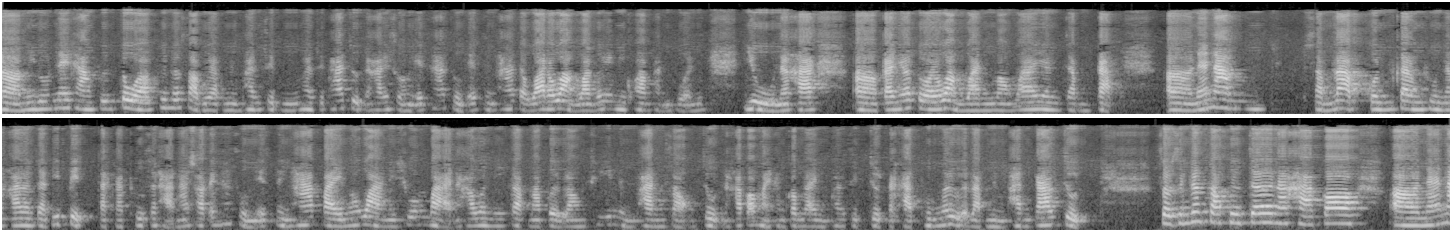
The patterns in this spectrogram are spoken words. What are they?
ๆ มีลุ้นในทางฟื้นตัวขึ้นทดสอบระดับ1,010 1,015 จุดนะคะ ในส่วนของ S50 S15 แต่ว่าระหว่างวันก็ยังมีความผันผวนอยู่นะคะ การย่อตัวระหว่างวันมองว่ายังจำกัดแนะนำ สำหรับคนการลงทุนนะคะ หลังจากที่ปิดตัดขาดทุนสถานะช็อต S50 S15 ไปเมื่อวานในช่วงบ่ายนะคะ วันนี้กลับมาเปิดลองที่ 1,002 จุดนะคะ เป้าหมายทำกำไร 1,010 จุดแต่ขาดทุนก็อยู่ระดับ 1,009 จุดส่วน Single Stock Future นะคะก็แนะน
